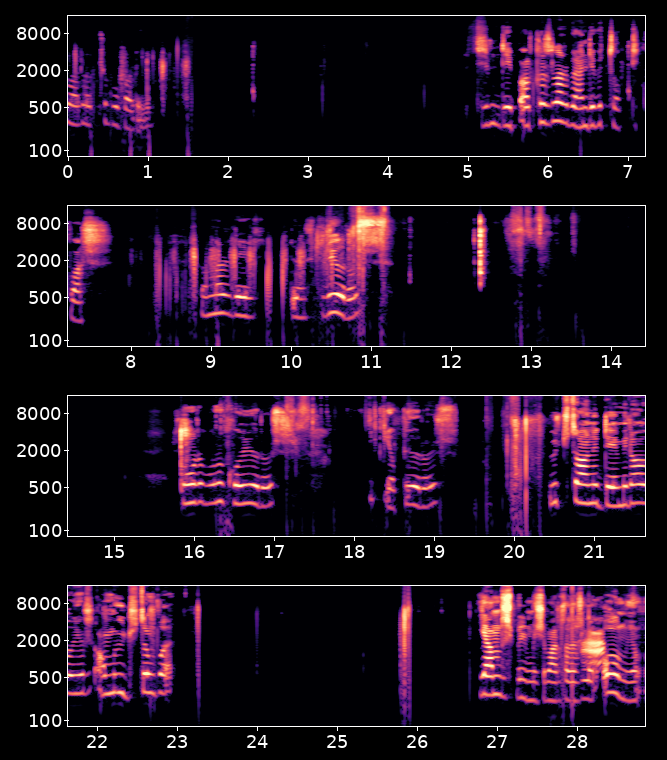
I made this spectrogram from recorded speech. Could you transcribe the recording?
fazla çubuk alayım. Şimdi arkadaşlar bende bir taktik var. Bunları da dönüştürüyoruz. Sonra bunu koyuyoruz. Yapıyoruz. 3 tane demir alıyoruz ama 3 tane. Yanlış bilmişim arkadaşlar. Olmuyor.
